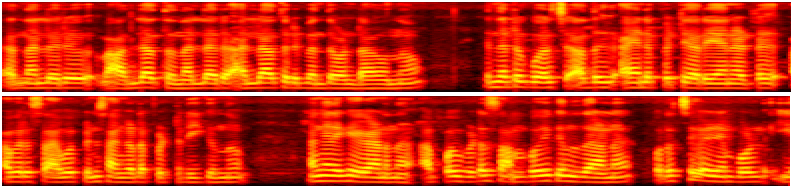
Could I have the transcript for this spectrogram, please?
നല്ലൊരു അല്ലാത്ത നല്ലൊരു അല്ലാത്തൊരു ബന്ധം ഉണ്ടാകുന്നു എന്നിട്ട് കുറച്ച് അത് അതിനെപ്പറ്റി അറിയാനായിട്ട് അവർ പിന്നെ സങ്കടപ്പെട്ടിരിക്കുന്നു. അങ്ങനെയൊക്കെ കാണുന്നത് അപ്പോൾ ഇവിടെ സംഭവിക്കുന്നതാണ് കുറച്ച് കഴിയുമ്പോൾ ഈ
